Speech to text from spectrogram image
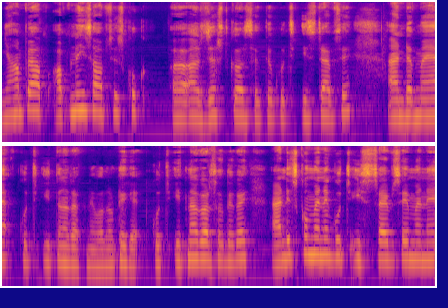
यहाँ पे आप अपने हिसाब से इसको एडजस्ट कर सकते हो कुछ इस टाइप से एंड मैं कुछ इतना रखने वाला हूँ, ठीक है? कुछ इतना कर सकते हो गाइस एंड इसको मैंने कुछ इस टाइप से मैंने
